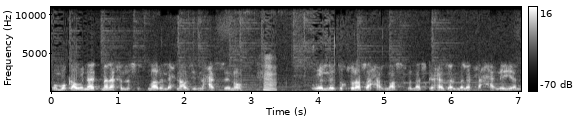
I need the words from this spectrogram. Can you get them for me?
ومكونات مناخ الاستثمار اللي إحنا عاوزين نحسنه. واللي الدكتورة سحر نصر ماسكة هذا الملف حاليا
